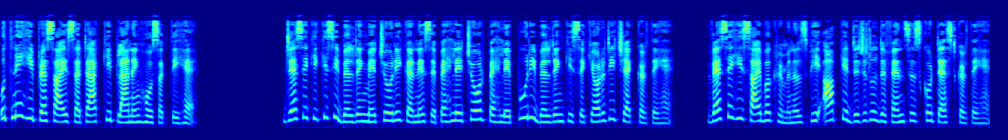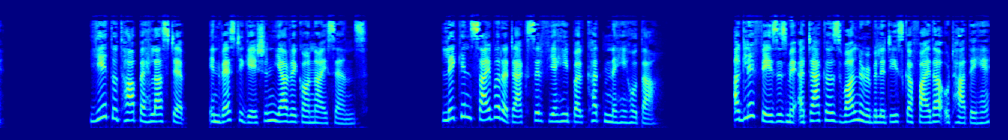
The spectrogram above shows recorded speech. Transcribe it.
उतनी ही प्रेसाइस अटैक की प्लानिंग हो सकती है। जैसे कि किसी बिल्डिंग में चोरी करने से पहले चोर पहले पूरी बिल्डिंग की सिक्योरिटी चेक करते हैं। वैसे ही साइबर क्रिमिनल्स भी आपके डिजिटल डिफेंसेस को टेस्ट करते हैं। ये तो था पहला स्टेप, इन्वेस्टिगेशन या रिकॉनाइसेंस लेकिन साइबर अटैक सिर्फ़ यहीं पर खत्म नहीं होता। अगले फेजेस में अटैकर्स वालनरेबिलिटीज का फ़ायदा उठाते हैं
